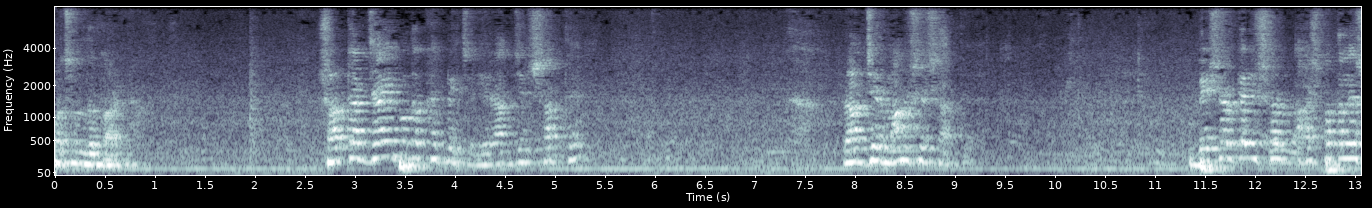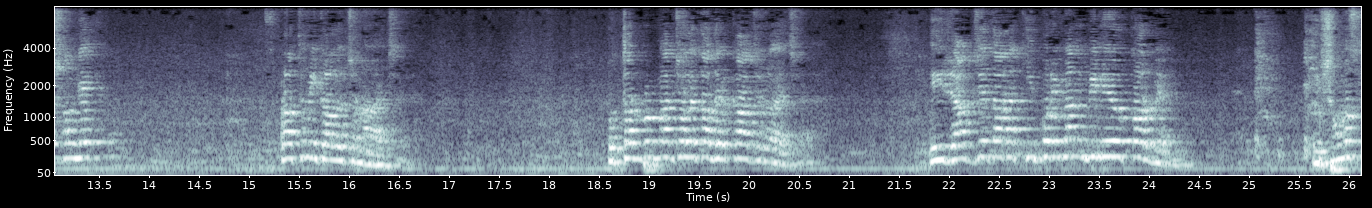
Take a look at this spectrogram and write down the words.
পছন্দ করে না। সরকার যাই পদক্ষেপ নিচ্ছে এই রাজ্যের স্বার্থে, রাজ্যের মানুষের স্বার্থে। বেসরকারি হাসপাতালের সঙ্গে প্রাথমিক আলোচনা হয়েছে উত্তর পূর্বাঞ্চলে তাদের কাজ রয়েছে। এই রাজ্যে তারা কি পরিমাণ বিনিয়োগ করবেন? এই সমস্ত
